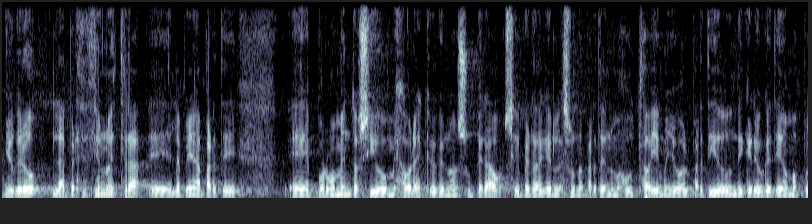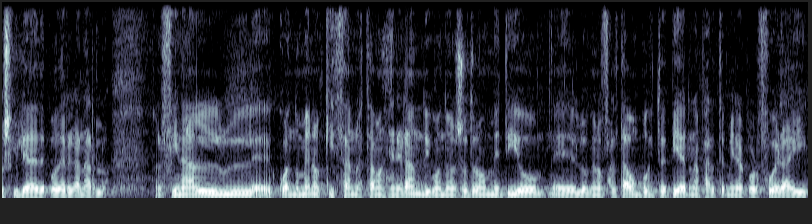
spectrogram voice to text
Yo creo la percepción nuestra, eh, la primera parte eh, por momentos ha sido mejores, creo que nos han superado. Sí es verdad que en la segunda parte no hemos gustado y hemos llevado al partido donde creo que tenemos más posibilidades de poder ganarlo. Al final, eh, cuando menos quizás nos estaban generando y cuando nosotros hemos metido lo que nos faltaba, un poquito de piernas para terminar por fuera y,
